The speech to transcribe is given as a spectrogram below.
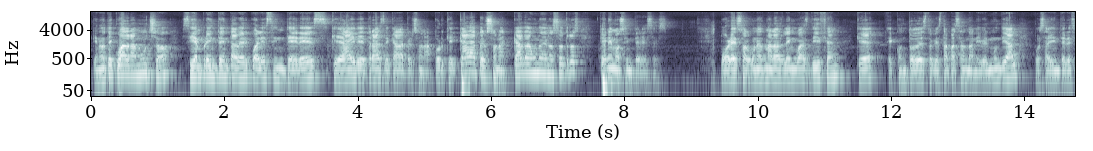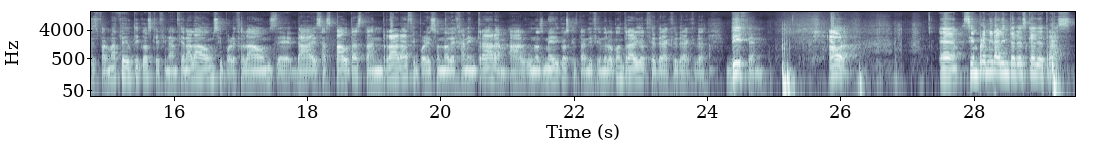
que no te cuadra mucho, siempre intenta ver cuál es el interés que hay detrás de cada persona, porque cada persona, cada uno de nosotros, tenemos intereses. Por eso algunas malas lenguas dicen que eh, con todo esto que está pasando a nivel mundial, pues hay intereses farmacéuticos que financian a la OMS y por eso la OMS eh, da esas pautas tan raras y por eso no dejan entrar a, algunos médicos que están diciendo lo contrario, etcétera, etcétera, etcétera. Dicen. Ahora, eh, siempre mira el interés que hay detrás.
